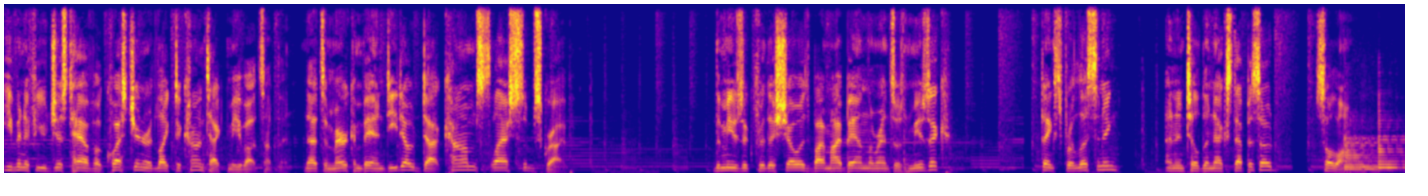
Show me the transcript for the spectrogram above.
even if you just have a question or would like to contact me about something, that's americanbandito.com slash subscribe. The music for this show is by my band Lorenzo's Music. Thanks for listening, and until the next episode, so long.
